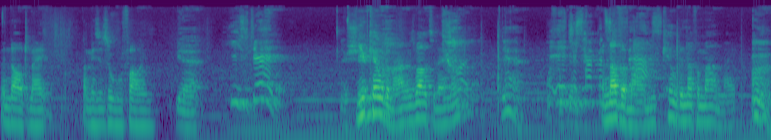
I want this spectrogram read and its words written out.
The nod, mate. That means it's all fine. Yeah. He's dead. No You killed a man as well today, mate. Yeah. It just happened Another so man. You killed another man, mate. Mm.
